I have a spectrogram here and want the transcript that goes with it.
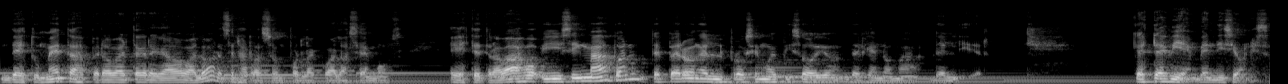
de tus metas, espero haberte agregado valor, esa es la razón por la cual hacemos este trabajo. Y sin más, bueno, te espero en el próximo episodio del Genoma del Líder. Que estés bien, bendiciones.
